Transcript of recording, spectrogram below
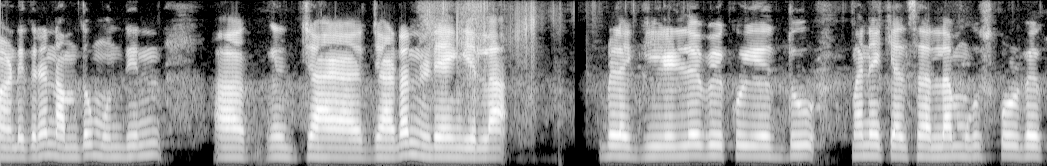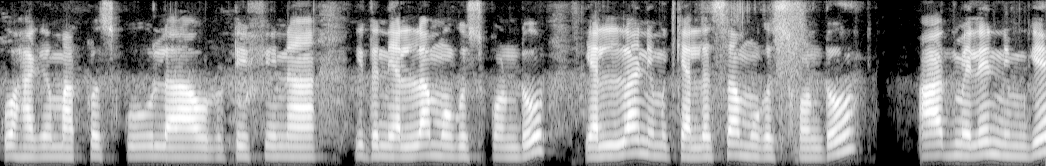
ಮಾಡಿದರೆ ನಮ್ಮದು ಮುಂದಿನ ಜಾಡ ನಡೆಯಂಗಿಲ್ಲ. ಬೆಳಗ್ಗೆ ಏಳಲೇಬೇಕು ಎದ್ದು ಮನೆ ಕೆಲಸ ಎಲ್ಲ ಮುಗಿಸ್ಕೊಳ್ಬೇಕು. ಹಾಗೆ ಮಕ್ಕಳು ಸ್ಕೂಲ, ಅವರು ಟಿಫಿನ ಇದನ್ನೆಲ್ಲ ಮುಗಿಸ್ಕೊಂಡು ಎಲ್ಲ ನಿಮ್ಮ ಕೆಲಸ ಮುಗಿಸ್ಕೊಂಡು ಆದಮೇಲೆ ನಿಮಗೆ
